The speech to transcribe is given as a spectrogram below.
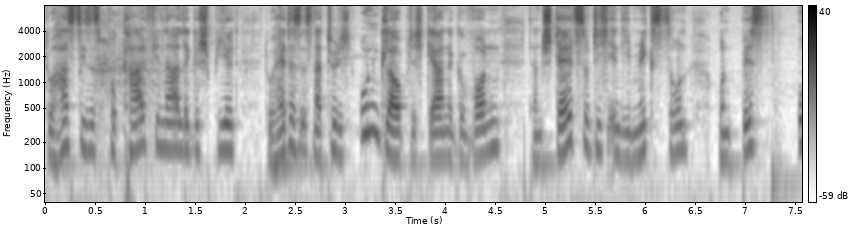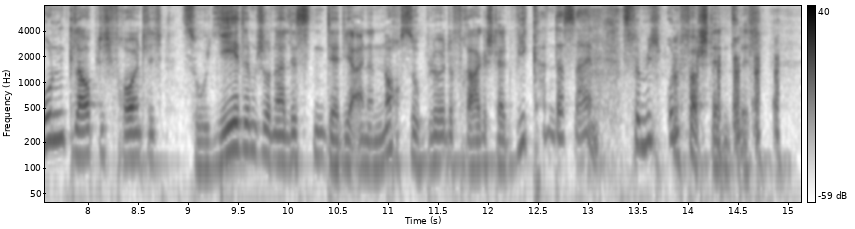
du hast dieses Pokalfinale gespielt, du hättest es natürlich unglaublich gerne gewonnen, dann stellst du dich in die Mixzone und bist unglaublich freundlich zu jedem Journalisten, der dir eine noch so blöde Frage stellt. Wie kann das sein? Das ist für mich unverständlich.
